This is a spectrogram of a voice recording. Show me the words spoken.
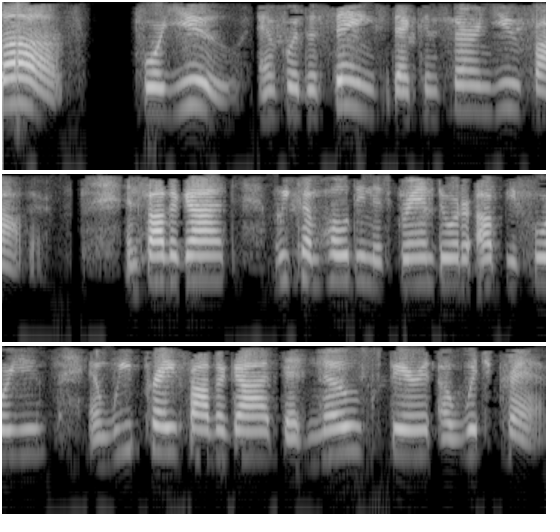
love for you and for the things that concern you, Father. And Father God, we come holding this granddaughter up before you, and we pray, Father God, that no spirit of witchcraft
